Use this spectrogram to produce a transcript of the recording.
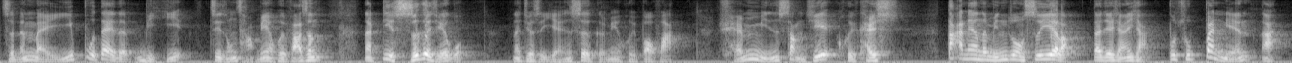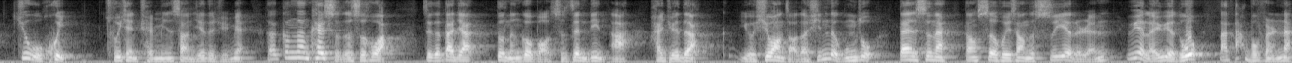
只能买一布袋的米，这种场面会发生。那第十个结果，那就是颜色革命会爆发，全民上街会开始，大量的民众失业了。大家想一想，不出半年啊，就会出现全民上街的局面。那，刚刚开始的时候啊，这个大家都能够保持镇定啊，还觉得。有希望找到新的工作，但是呢，当社会上的失业的人越来越多，那大部分人呢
